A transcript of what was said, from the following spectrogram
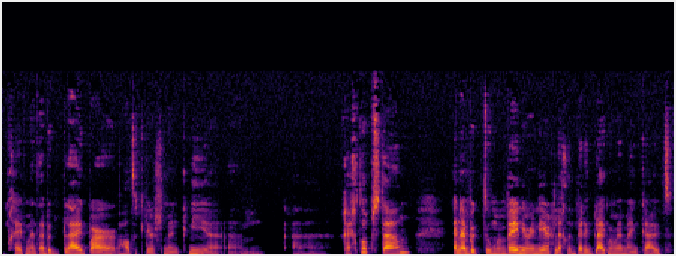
een gegeven moment heb ik blijkbaar, had ik eerst mijn knieën um, uh, rechtop staan. En heb ik toen mijn benen weer neergelegd en ben ik blijkbaar met mijn kuit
